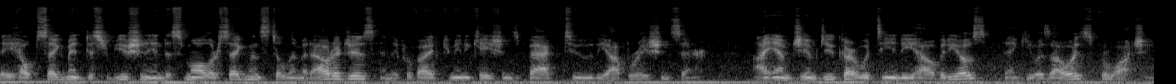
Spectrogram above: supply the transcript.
they help segment distribution into smaller segments to limit outages, and they provide communications back to the operation center. I am Jim Dukart with T&D How Videos. Thank you as always for watching.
